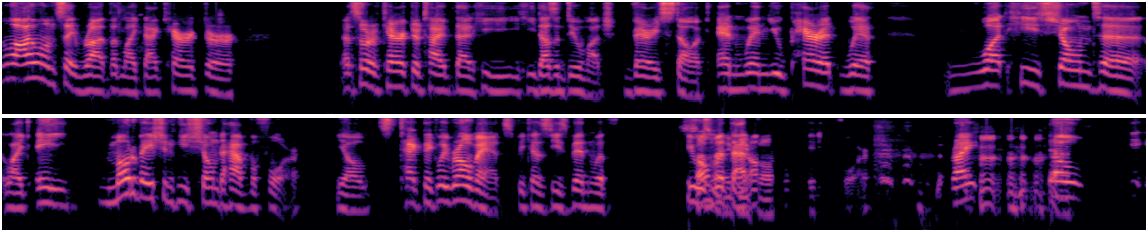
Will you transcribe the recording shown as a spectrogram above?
well i won't say rut but like that character that sort of character type that he he doesn't do much. Very stoic. And when you pair it with what he's shown to like a motivation he's shown to have before you know it's technically romance because he's been with he so was with that before right? So it,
